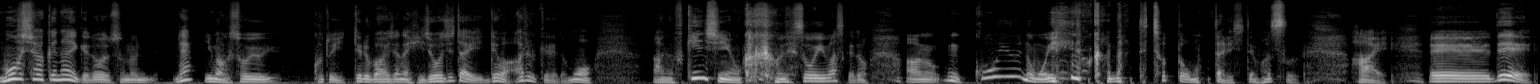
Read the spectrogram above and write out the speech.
申し訳ないけどそのね今そういうこと言ってる場合じゃない非常事態ではあるけれどもあの不謹慎を覚悟でそう言いますけどあの、うん、こういうのもいいのかなってちょっと思ったりしてます。はい、えー、で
